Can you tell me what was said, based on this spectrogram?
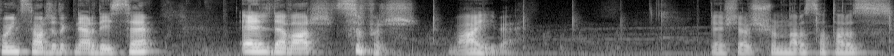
coin harcadık neredeyse. Elde var sıfır. Vay be. Gençler şunları satarız.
